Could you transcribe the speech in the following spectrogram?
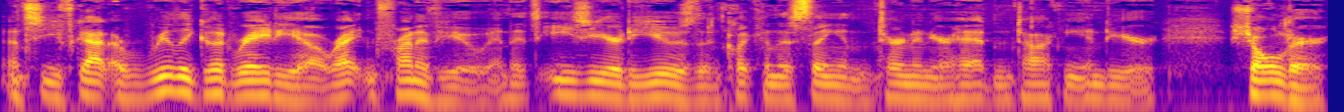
And so you've got a really good radio right in front of you, and it's easier to use than clicking this thing and turning your head and talking into your shoulder.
